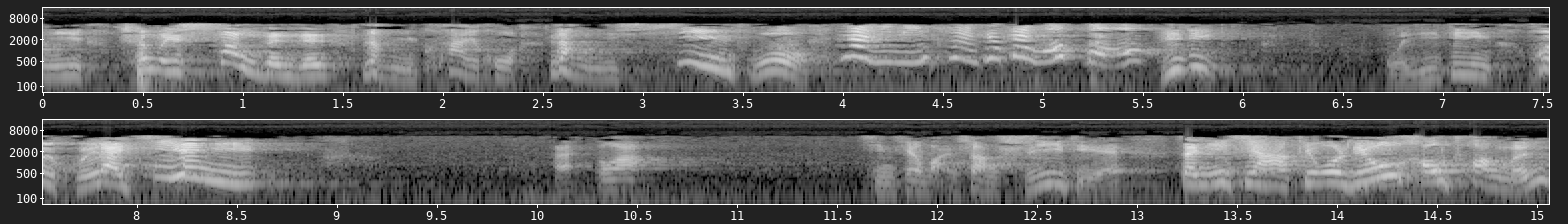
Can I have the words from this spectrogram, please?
让你成为上等人，让你快活，让你幸福。那你明天就带我走。一定，我一定会回来接你。哎，冬儿，今天晚上十一点，在你家给我留好闯门。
